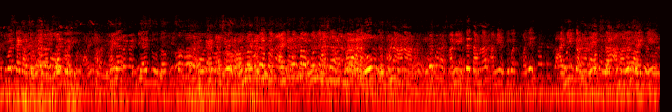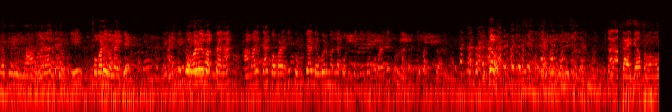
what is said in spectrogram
अजिबात काय काळजी. कोणी धरणार नाही. आम्ही इथे थांबणार आम्ही अजिबात म्हणजे काही करणार नाही. फक्त आम्हाला त्यांची आम्हाला त्यांची थोबाडं बघायची आहे आणि ती थोबाडं बघताना आम्हाला त्या थोबाडाची तुमच्या देवगड मधल्या पोलीस स्टेशनच्या थोबाडाची तुलना करायची बस. जाऊ. कायद्याप्रमाणे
